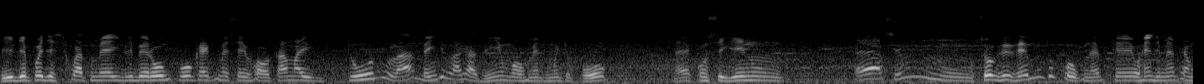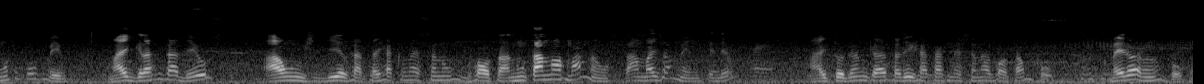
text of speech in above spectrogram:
E depois desses quatro meses liberou um pouco, aí comecei a voltar, mas tudo lá bem devagarzinho, movimento muito pouco, né? Conseguindo é assim, um, sobreviver muito pouco, né? Porque o rendimento é muito pouco mesmo. Mas graças a Deus, há uns dias atrás já começando a voltar. Não está normal não, está mais ou menos, entendeu? É. Aí estou dando graças a Deus já está começando a voltar um pouco. Melhorando um pouco. Né?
